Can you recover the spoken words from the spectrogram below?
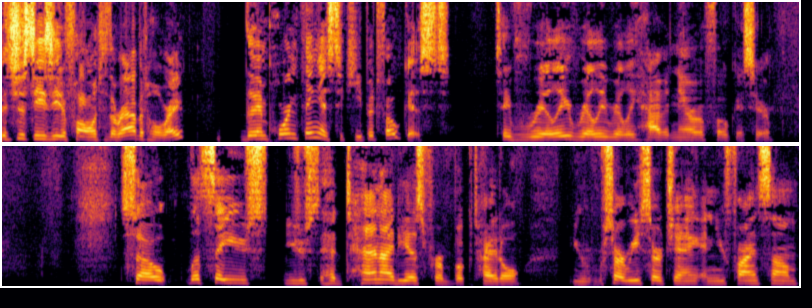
it's just easy to fall into the rabbit hole, right? The important thing is to keep it focused. To really, really, really have a narrow focus here. So let's say you you had 10 ideas for a book title. You start researching and you find some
